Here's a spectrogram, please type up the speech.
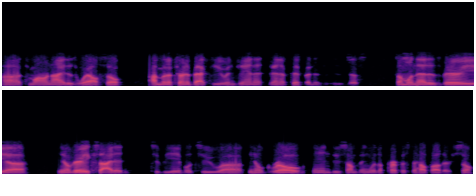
uh, tomorrow night as well. So I'm going to turn it back to you. And Janet, Janet Pippin is, is just someone that is very, uh, you know, very excited to be able to, uh, you know, grow and do something with a purpose to help others. So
